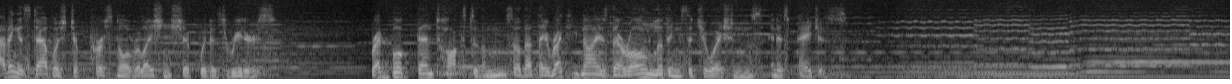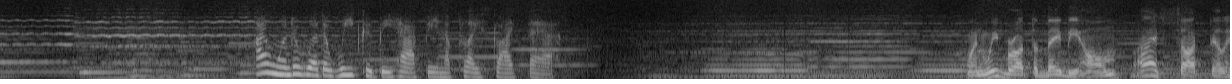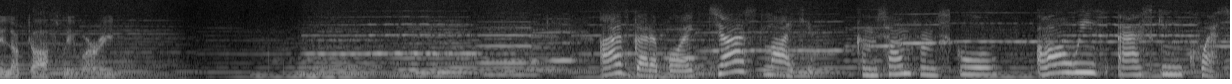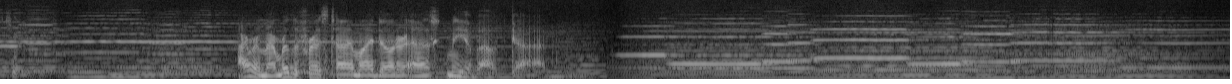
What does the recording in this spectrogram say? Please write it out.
Having established a personal relationship with its readers, Redbook then talks to them so that they recognize their own living situations in its pages. I wonder whether we could be happy in a place like that. When we brought the baby home, I thought Billy looked awfully worried. I've got a boy just like him. Comes home from school, always asking questions. I remember the first time my daughter asked me about God.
